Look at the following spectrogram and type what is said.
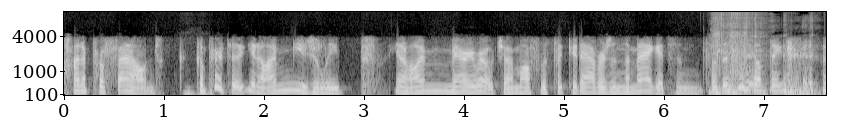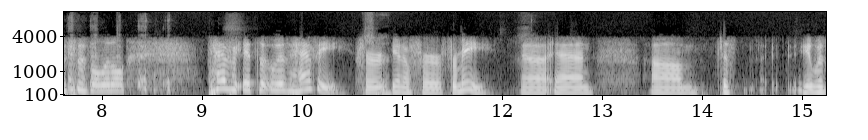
kind of profound mm-hmm. compared to you know I'm usually you know I'm Mary Roach. I'm off with the cadavers and the maggots, and so this is something. this is a little heavy. It's, it was heavy for sure. you know for for me, uh, and um, just it was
